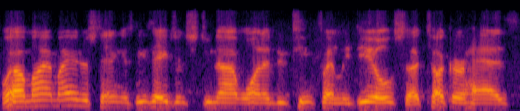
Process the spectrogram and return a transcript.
Well, my, my understanding is these agents do not want to do team friendly deals. Uh, Tucker has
